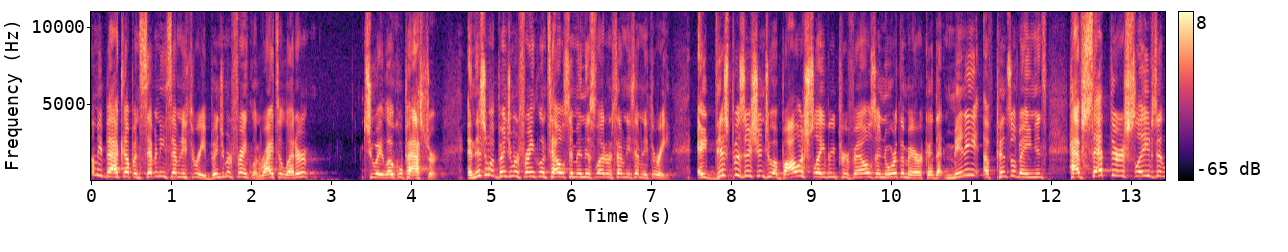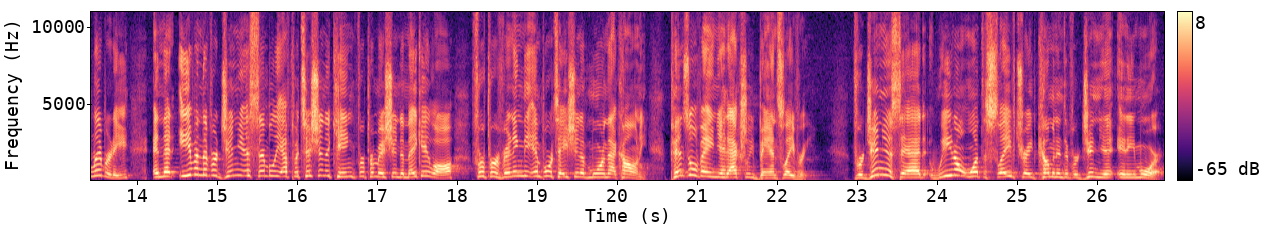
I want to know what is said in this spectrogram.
Let me back up in 1773. Benjamin Franklin writes a letter to a local pastor. And this is what Benjamin Franklin tells him in this letter in 1773. A disposition to abolish slavery prevails in North America that many of Pennsylvanians have set their slaves at liberty, and that even the Virginia Assembly have petitioned the king for permission to make a law for preventing the importation of more in that colony. Pennsylvania had actually banned slavery. Virginia said, We don't want the slave trade coming into Virginia anymore.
